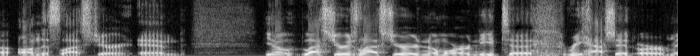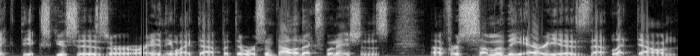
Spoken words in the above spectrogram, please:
uh, on this last year. And, you know, last year is last year. No more need to rehash it or make the excuses or, or anything like that. But there were some valid explanations uh, for some of the areas that let down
